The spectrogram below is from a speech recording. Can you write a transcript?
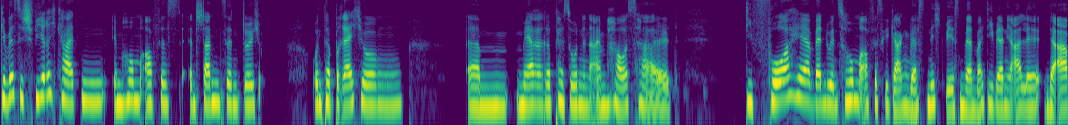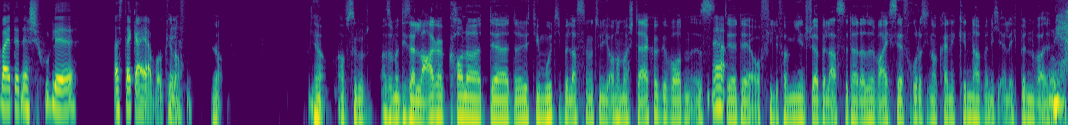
gewisse Schwierigkeiten im Homeoffice entstanden sind durch Unterbrechungen, ähm, mehrere Personen in einem Haushalt, die vorher, wenn du ins Homeoffice gegangen wärst, nicht gewesen wären, weil die wären ja alle in der Arbeit, in der Schule, was der Geier wo Genau. gewesen. Ja, absolut. Also mit dieser Lagerkoller, der, der durch die Multibelastung natürlich auch nochmal stärker geworden ist, Ja. der, der auch viele Familien schwer belastet hat. Also war ich sehr froh, dass ich noch keine Kinder habe, wenn ich ehrlich bin, weil Ja,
